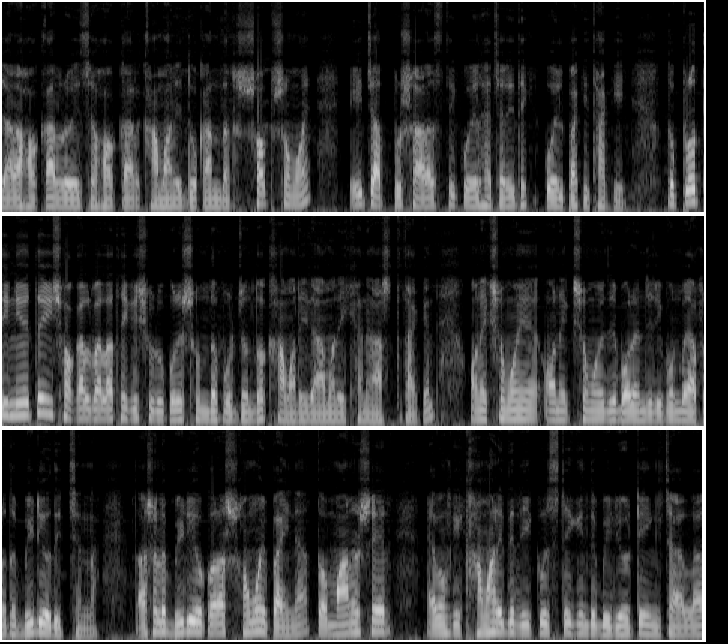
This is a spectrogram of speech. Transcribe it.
যারা হকার রয়েছে, হকার, খামারি, দোকানদার, সব সময় এই চাঁদপুর সারাস্তি কোয়েল হ্যাচারি থেকে কোয়েল পাখি থাকে। তো প্রতিনিয়তই সকালবেলা থেকে শুরু করে সন্ধ্যা পর্যন্ত খামারিরা আমার এখানে আসতে থাকেন। অনেক সময় অনেক সময় যে বলেন যে, রিপন ভাই, আপনি তো ভিডিও দিচ্ছেন না। তো আসলে ভিডিও করার সময় পাই না। তো মানুষের এবং কি খামারিদের রিকোয়েস্টে কিন্তু ভিডিওটি ইনশাআল্লাহ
